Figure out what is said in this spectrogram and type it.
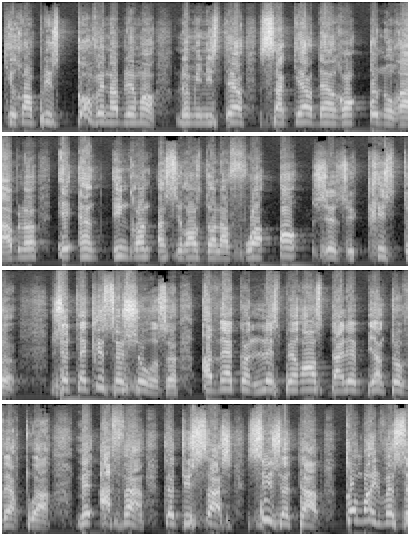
qui remplissent convenablement le ministère s'acquièrent d'un rang honorable et une grande assurance dans la foi en Jésus-Christ. Je t'écris ces choses avec l'espérance d'aller bientôt vers toi, mais afin que tu saches, si je tarde, comment il, veut se,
